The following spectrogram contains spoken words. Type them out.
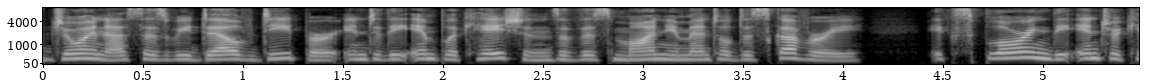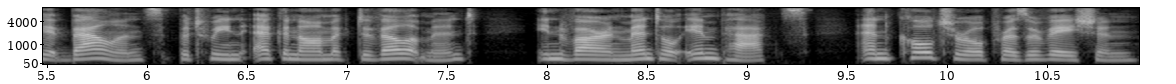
Join us as we delve deeper into the implications of this monumental discovery, exploring the intricate balance between economic development, environmental impacts, and cultural preservation.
